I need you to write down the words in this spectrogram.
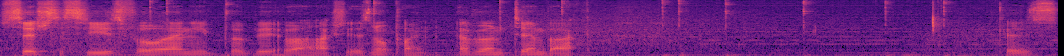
search the seas for any well actually there's no point everyone turn back because,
